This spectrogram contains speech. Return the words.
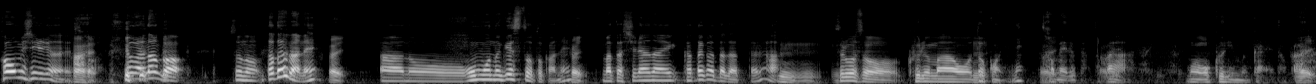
顔見知りじゃないですか、はい。だからなんかその 例えばねはい。あの大物ゲストとかね、はい。また知らない方々だったら、うんうんうん。それこそ車をどこにね、うん。止めるかとか、はもう送り迎えとか、はい。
